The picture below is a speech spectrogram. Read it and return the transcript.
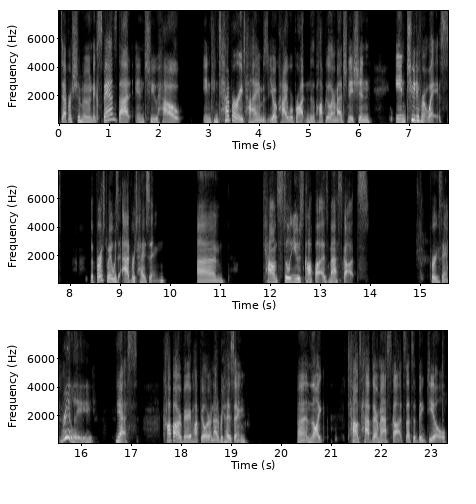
Deborah Shamoon, expands that into how in contemporary times yokai were brought into the popular imagination in two different ways. The first way was advertising. Um, towns still use kappa as mascots, for example. really? Yes. Kappa are very popular in advertising. Uh, and like towns have their mascots. That's a big deal.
